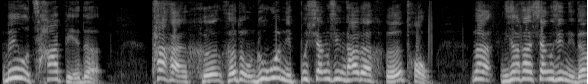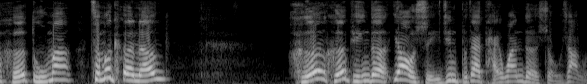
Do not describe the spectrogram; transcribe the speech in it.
没有差别的。他喊和和统，如果你不相信他的和统，那你要他相信你的和独吗？怎么可能？和和平的钥匙已经不在台湾的手上了。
